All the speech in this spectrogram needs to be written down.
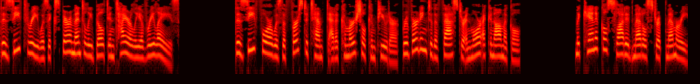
The Z3 was experimentally built entirely of relays. The Z4 was the first attempt at a commercial computer, reverting to the faster and more economical mechanical slotted metal strip memory,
